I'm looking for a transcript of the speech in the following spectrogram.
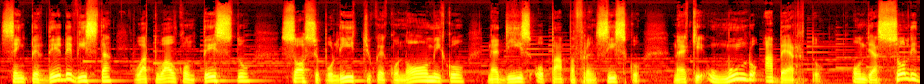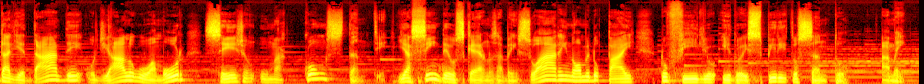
sem perder de vista o atual contexto sociopolítico, econômico, né, diz o Papa Francisco, né, que um mundo aberto, onde a solidariedade, o diálogo, o amor sejam uma constante. E assim Deus quer nos abençoar em nome do Pai, do Filho e do Espírito Santo. Amém.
